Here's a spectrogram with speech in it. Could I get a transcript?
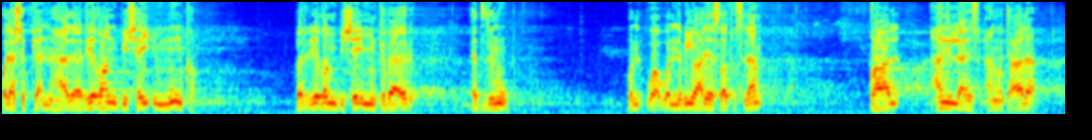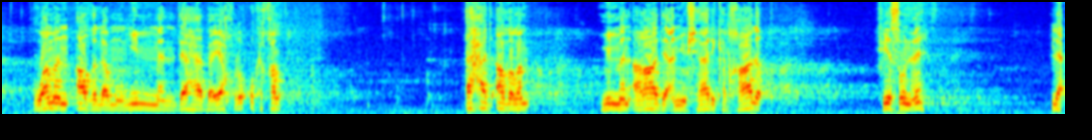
ولا شك أن هذا رضا بشيء منكر بل رضا بشيء من كبائر الذنوب. والنبي عليه الصلاة والسلام قال عن الله سبحانه وتعالى ومن أظلم ممن ذهب يخلق كخلقه أحد أظلم ممن أراد أن يشارك الخالق في صنعه؟ لا.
